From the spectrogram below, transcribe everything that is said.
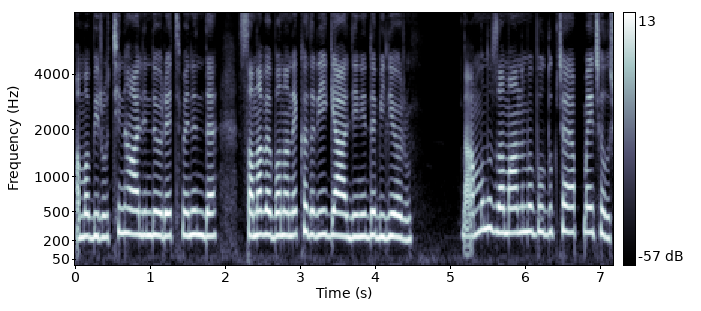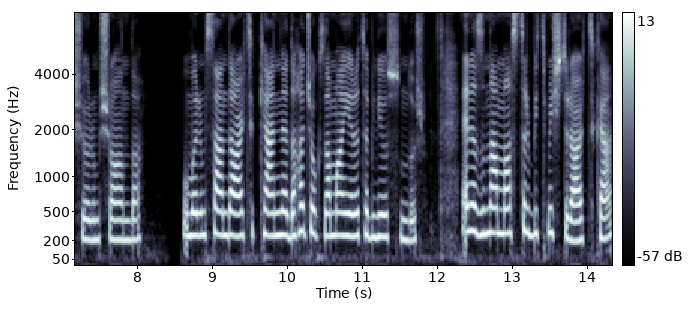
Ama bir rutin halinde üretmenin de sana ve bana ne kadar iyi geldiğini de biliyorum. Ben bunu zamanımı buldukça yapmaya çalışıyorum şu anda. Umarım sen de artık kendine daha çok zaman yaratabiliyorsundur. En azından master bitmiştir artık ha.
